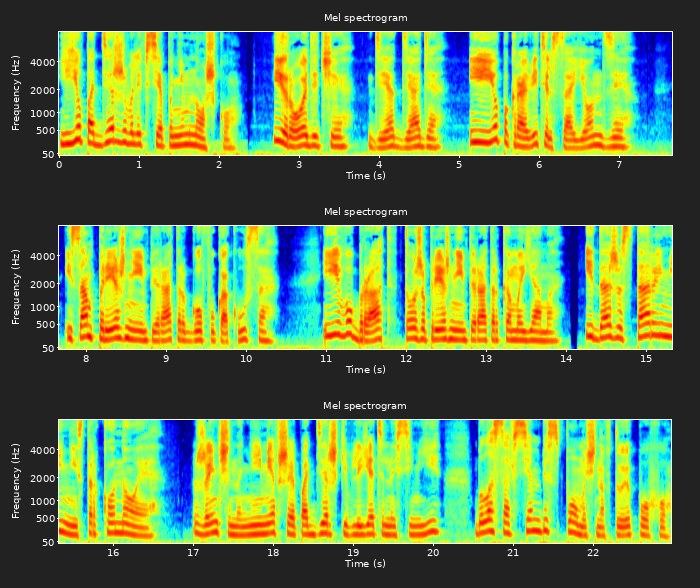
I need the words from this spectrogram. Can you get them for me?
Ее поддерживали все понемножку. И родичи, дед, дядя, и ее покровитель Сайондзи, и сам прежний император Гофукакуса, и его брат, тоже прежний император Камаяма, и даже старый министр Коноэ. Женщина, не имевшая поддержки влиятельной семьи, была совсем беспомощна в ту эпоху.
